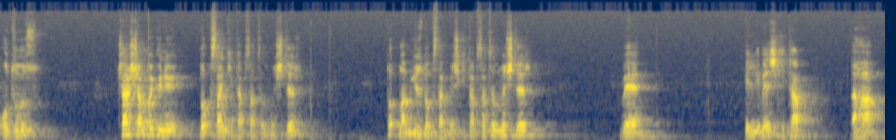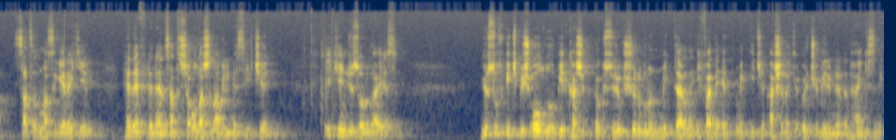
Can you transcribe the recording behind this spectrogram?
30, çarşamba günü 90 kitap satılmıştır. Toplam 195 kitap satılmıştır ve 55 kitap daha satılması gerekir. Hedeflenen satışa ulaşılabilmesi için. İkinci sorudayız. Yusuf içmiş olduğu bir kaşık öksürük şurubunun miktarını ifade etmek için aşağıdaki ölçü birimlerinden hangisini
